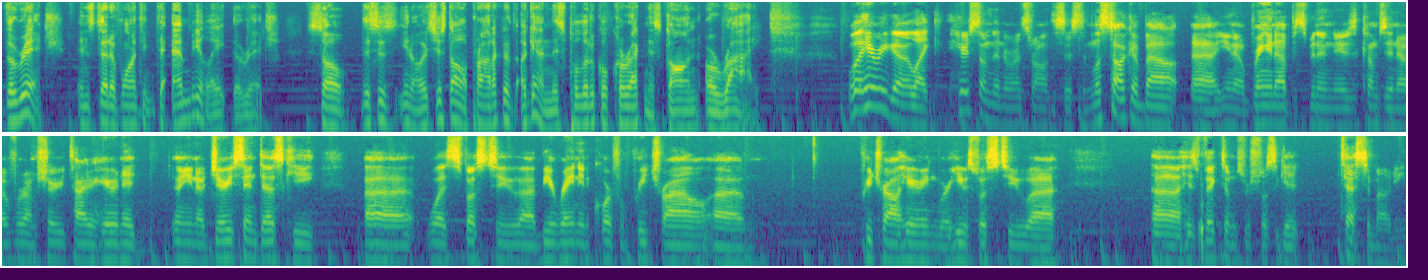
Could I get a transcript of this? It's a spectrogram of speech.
the rich instead of wanting to emulate the rich. So this is, you know, it's just all a product of again this political correctness gone awry. Well, here we go. Like, here's something that's wrong with the system. Let's talk about, uh, you know, bring it up. It's been in the news. It comes in over. I'm sure you're tired of hearing it. Uh, you know, Jerry Sandusky uh, was supposed to uh, be arraigned in court for pretrial um, pretrial hearing where he was supposed to uh, uh, his victims were supposed to get testimony.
